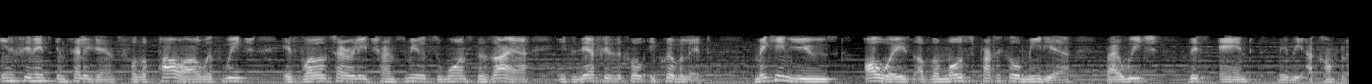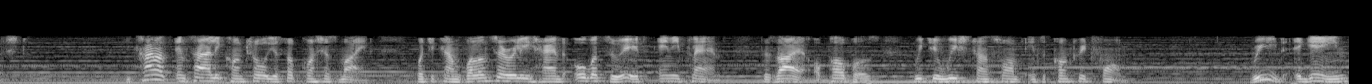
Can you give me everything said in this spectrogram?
infinite intelligence for the power with which it voluntarily transmutes one's desire into their physical equivalent, making use always of the most practical media by which this end may be accomplished. You cannot entirely control your subconscious mind, but you can voluntarily hand over to it any plan, desire or purpose which you wish transformed into concrete form. Read again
